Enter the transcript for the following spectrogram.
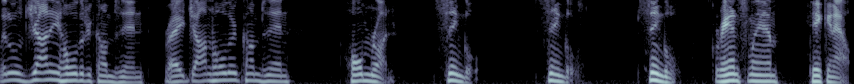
Little Johnny Holder comes in, right? John Holder comes in, home run, single, single, single, grand slam, taken out.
